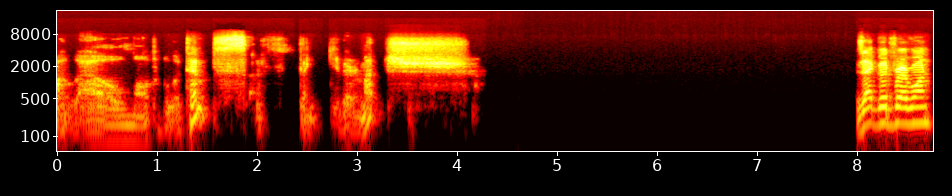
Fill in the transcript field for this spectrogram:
Allow multiple attempts. Thank you very much. Is that good for everyone?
